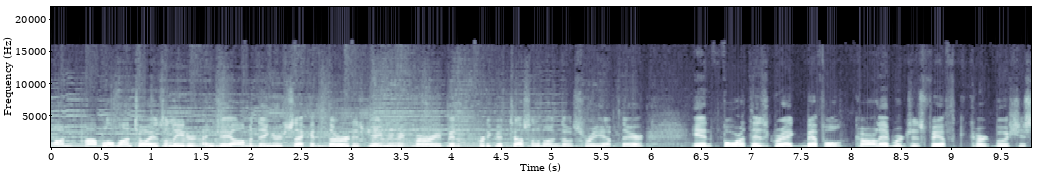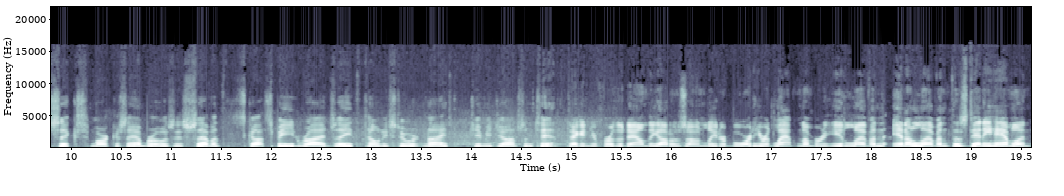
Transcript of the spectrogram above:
Juan Pablo Montoya is the leader, A.J. Allmendinger second, third is Jamie McMurray. Been a pretty good tussle among those three up there. In fourth is Greg Biffle. Carl Edwards is fifth. Kurt Busch is sixth. Marcos Ambrose is seventh. Scott Speed rides eighth. Tony Stewart ninth. Jimmie Johnson tenth. Taking you further down the AutoZone leaderboard here at lap number 11. In 11th is Denny Hamlin.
